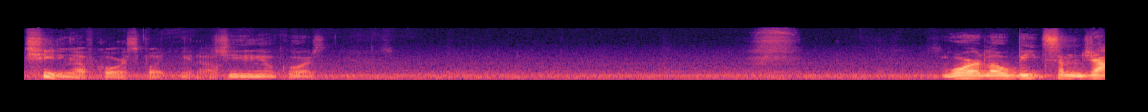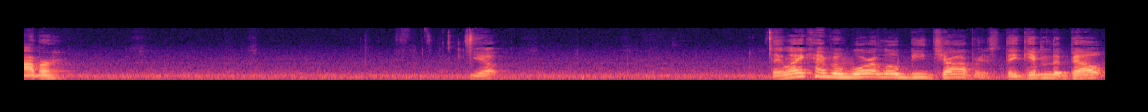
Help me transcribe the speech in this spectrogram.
Cheating, of course, but you know. Cheating, of course. Wardlow beat some jobber. Yep. They like having Wardlow beat jobbers. They give him the belt,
